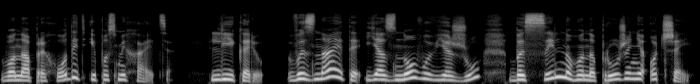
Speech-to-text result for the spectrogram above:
Вона приходить і посміхається. Лікарю, ви знаєте, я знову в'яжу без сильного напруження очей.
